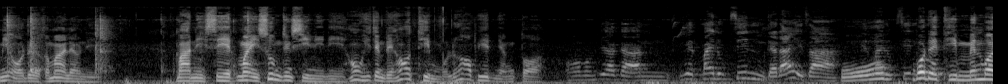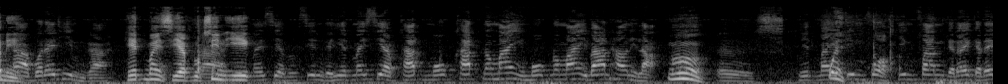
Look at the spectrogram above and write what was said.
มีออเดอร์เข้ามาแล้วนี่บ้านนี้เศษไม้ซุ่มจังสี่นี่นี่เฮาเฮ็ดจังได๋เฮาเอาถิ่มบ่หรือเฮาเอาไปเฮ็ดหยังต่อ อ๋อบางทีอาการเฮ็ดไม้ลูกชิ้นก็ได้จ้าโอ้เฮ็ดไม้ลูกชิ้นบ่ได้ถิ่มแม่นบ่นี่ค่ะบ่ได้ทิ่มค่ะเฮ็ดไม้เสียบลูกชิ้นอีกไม้เสียบลูกชิ้นก็เฮ็ดไม้เสียบคัดมกคัดหน่อไม้มกหน่อไม้บ้านเฮานี่ล่ะเออ เออเฮ็ดไม้โอ้ย จิ้มปอกจิ้มฟันก็ได้ก็ได้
